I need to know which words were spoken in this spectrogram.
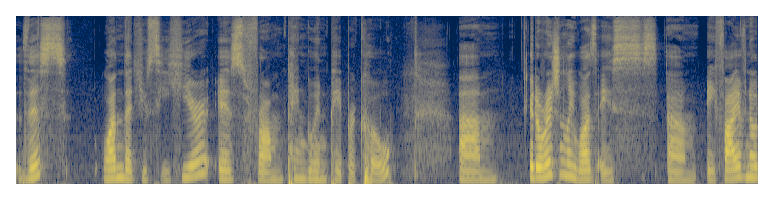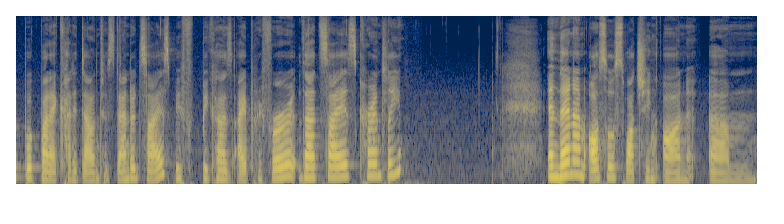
This one that you see here is from Penguin Paper Co. Um, it originally was a um, A5 notebook, but I cut it down to standard size because I prefer that size currently. And then I'm also swatching on um,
